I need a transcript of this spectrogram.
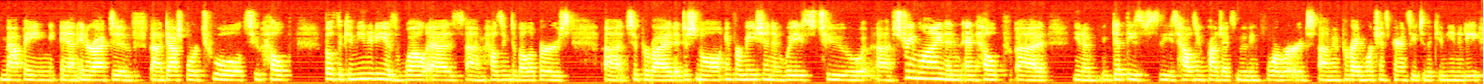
mapping and interactive uh, dashboard tool to help both the community as well as um, housing developers uh, to provide additional information and ways to uh, streamline and, and help, uh, you know, get these these housing projects moving forward um, and provide more transparency to the community.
